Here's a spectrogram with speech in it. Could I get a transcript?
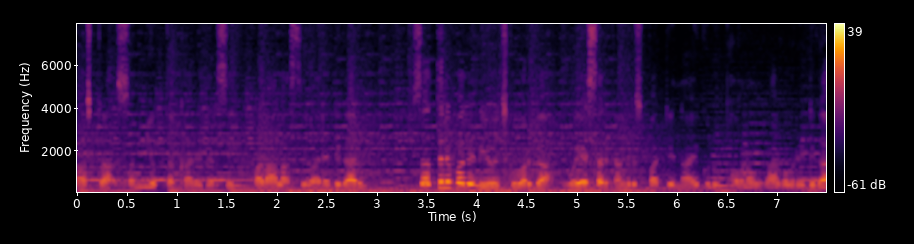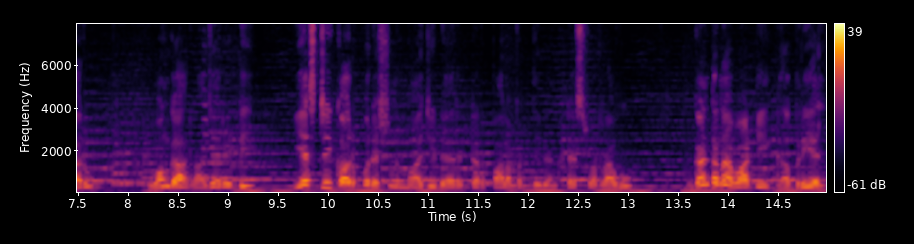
రాష్ట్ర సంయుక్త కార్యదర్శి పడాల శివారెడ్డి గారు సత్తెనపల్లి నియోజకవర్గ వైఎస్ఆర్ కాంగ్రెస్ పార్టీ నాయకులు భవనం రాఘవరెడ్డి గారు వంగ రాజారెడ్డి ఎస్టీ కార్పొరేషన్ మాజీ డైరెక్టర్ పాలపర్తి వెంకటేశ్వరరావు గంటనవాటి గబ్రియల్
